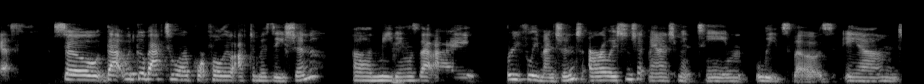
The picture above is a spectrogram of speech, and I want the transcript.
Yes. So that would go back to our portfolio optimization uh, meetings that I briefly mentioned. Our relationship management team leads those. And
